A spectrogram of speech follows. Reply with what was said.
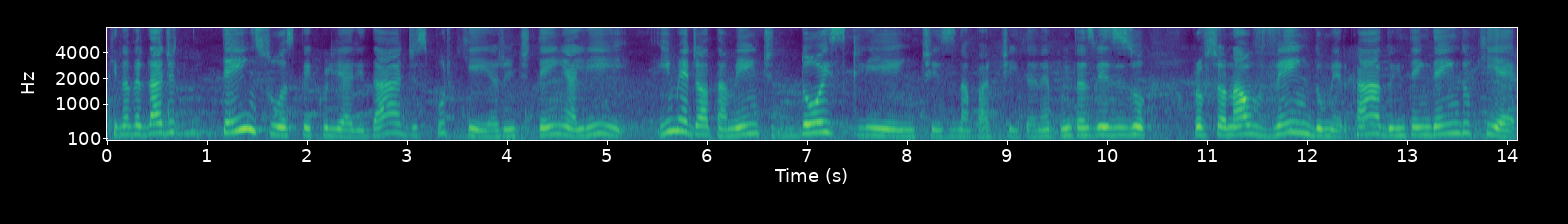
que na verdade tem suas peculiaridades porque a gente tem ali imediatamente dois clientes na partida. Né? Muitas vezes o profissional vem do mercado entendendo que é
